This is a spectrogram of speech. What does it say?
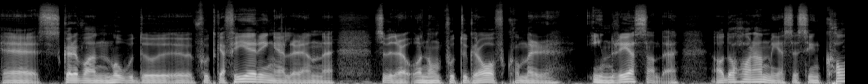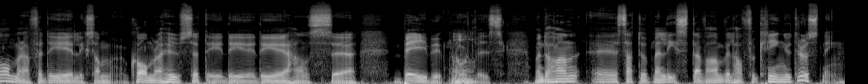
Eh, ska det vara en modefotografering eller en så vidare och någon fotograf kommer inresande, ja då har han med sig sin kamera för det är liksom kamerahuset, det, det, det är hans eh, baby på något mm. vis. Men då har han eh, satt upp en lista vad han vill ha för kringutrustning.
